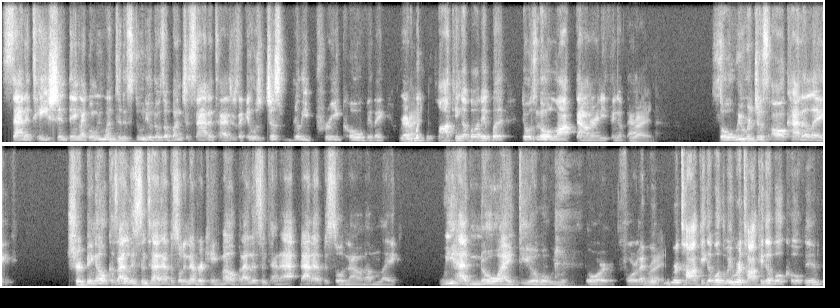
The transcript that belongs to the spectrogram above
sanitation thing. Like when we went to the studio, there was a bunch of sanitizers. Like it was just really pre-COVID. Like everybody was talking about it, but there was no lockdown or anything of that. Right. So we were just all kind of like tripping out because I listened to that episode. It never came out, but I listened to that that episode now, and I'm like, we had no idea what we were for. For like right. we were talking about, the way we were talking about COVID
